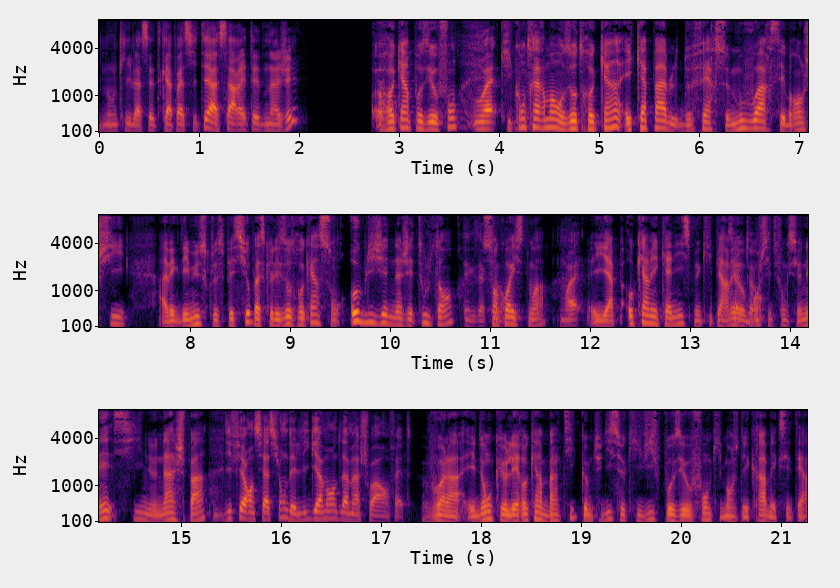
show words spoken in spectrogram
Donc il a cette capacité à s'arrêter de nager. Requin posé au fond, Ouais. qui contrairement aux autres requins est capable de faire se mouvoir ses branchies avec des muscles spéciaux parce que les autres requins sont obligés de nager tout le temps, sans quoi ils se noient. Ouais. Il n'y a aucun mécanisme qui permet aux branchies de fonctionner s'ils ne nagent pas. Différenciation des ligaments de la mâchoire, en fait. Voilà. Et donc, euh, les requins benthiques, comme tu dis, ceux qui vivent posés au fond, qui mangent des crabes, etc.,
